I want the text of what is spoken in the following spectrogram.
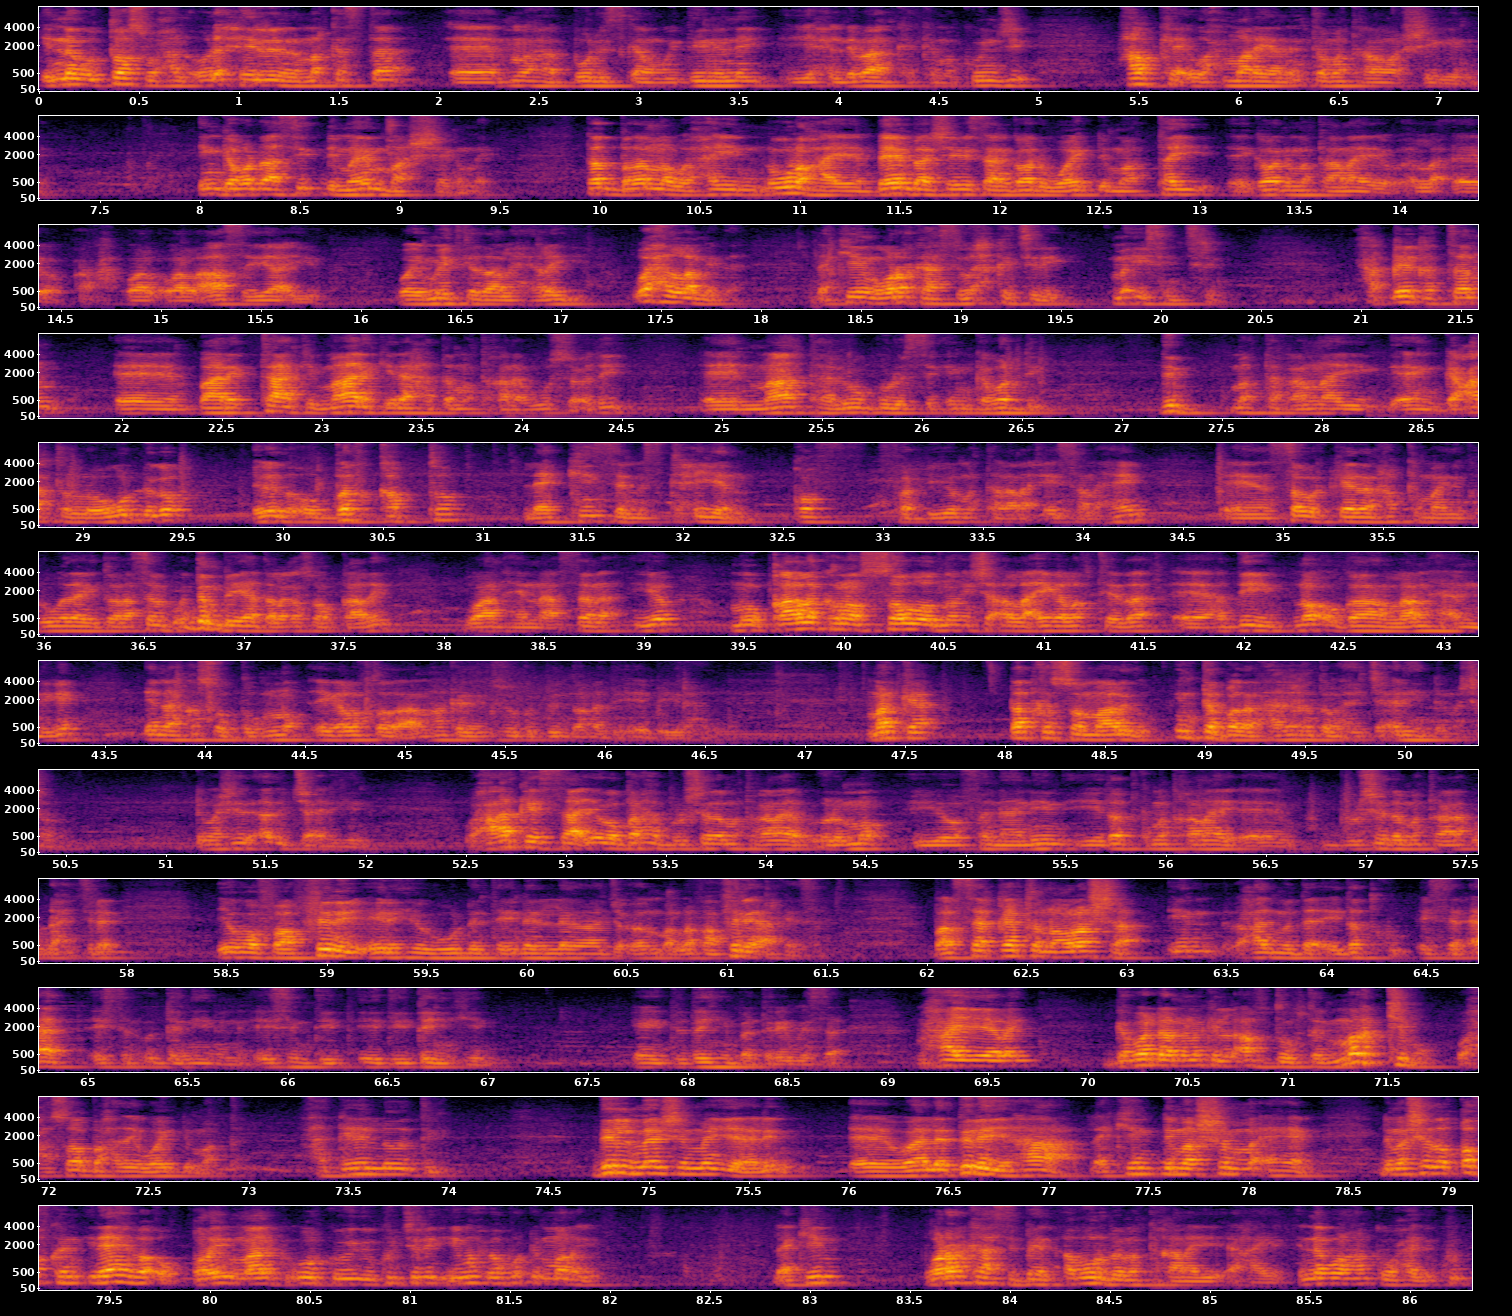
Inagu toos waxaan ula xiriirinay mar kasta muxuu aha booliskaan weydiinanay iyo xildhibaanka kamakunji. Halka ay wax marayaan inta mataqana waan sheegaynay. In gabadhaasi dhimanin baan sheegnay dad badanna waxay nagu lahaayeen been baa sheegaysaan gabadhi way dhimatay gabadhi mataqaana waa la aasaya iyo way meydkeedaa la helay wax la mid ah. Laakiin wararkaasi wax ka jiray ma aysan jirin. Xaqiiqatan baaritaankii maalinka ilaa hadda mataqana wuu socday maanta lagu guulaystay in gabadhi dib mataqaana gacanta loogu dhigo iyada oo bad qabto laakiinse maskaxiyan qof fadhiyo mataqaana aysan ahayn. Sawirkeedan halkan baan idinkula wadaagi doonaa sawirka u dambeeya hadda laga soo qaaday waan haynaa sana iyo muuqaalo kaloo soo wadno insha allah iyaga lafteeda haddii noo ogolaan laanaha amniga inaan ka soo duubno iyaga laftooda aan halkan idinkusoo gudbin doono haddii eeba yiraahdo marka dadka soomaalidu inta badan xaqiiqatan waxay jecel yihiin dhimashada dhimashada aada u jecel yihiin. Waxaa arkaysaa iyagoo baraha bulshada mataqaanay culimo iyo fanaaniin iyo dadka mataqaanay bulshada mataqana ku jira. Iyagoo faafinayo elihii ugu dhintay raajicuun la faafinay arkaysa balse qaybta nolosha in waxaad moodaa ay dadku aysan aad aysan u daneynin aysan ay diidan yihiin inay diidan yihiin baad dareemaysaa. Maxaa yeelay gabadhan markii la afduubtay markiiba waxaa soo baxday way dhimatay. Xaggee loo dili dil meesha ma yaalin waa la dilaya haa laakiin dhimasho ma ahayn. Dhimashada qofkan ilaahay baa u qoray maalinka uurkooydu ku jiray iyo wuxuu ku dhimanayo. Laakiin wararkaasi been abuur bay mataqaana ayay ahayd innaguna halka waxaa ku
